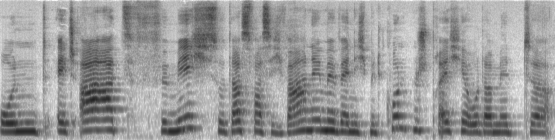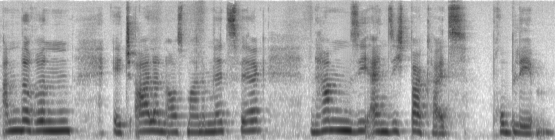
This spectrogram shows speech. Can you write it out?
Und HR hat für mich so das, was ich wahrnehme, wenn ich mit Kunden spreche oder mit äh, anderen HRlern aus meinem Netzwerk, dann haben sie ein Sichtbarkeitsproblem.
